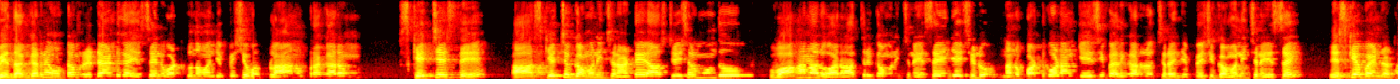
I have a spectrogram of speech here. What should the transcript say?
మీ దగ్గరనే ఉంటాం. రెడ్ హ్యాండ్గా ఎస్ఐని పట్టుకుందాం అని చెప్పేసి ప్లాన్ ప్రకారం స్కెచ్ చేస్తే ఆ స్కెచ్ గమనించిన అంటే ఆ స్టేషన్ ముందు వాహనాలు ఆ రాత్రి గమనించిన ఎస్ఐ ఏం చేసిండు? నన్ను పట్టుకోవడానికి ఏసీబీ అధికారులు వచ్చారని చెప్పేసి గమనించిన ఎస్ఐ ఎస్కేప్ అయిందట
